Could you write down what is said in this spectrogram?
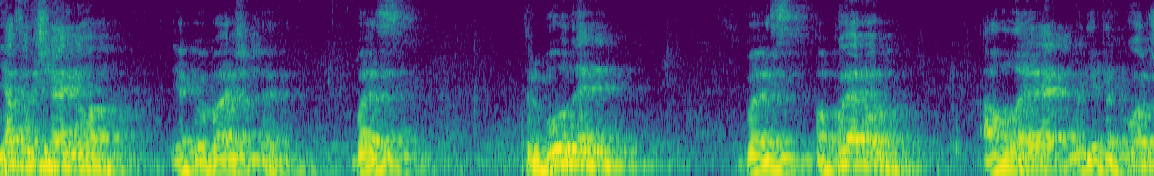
Я, звичайно, як ви бачите, без трибуни, без паперу, але мені також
